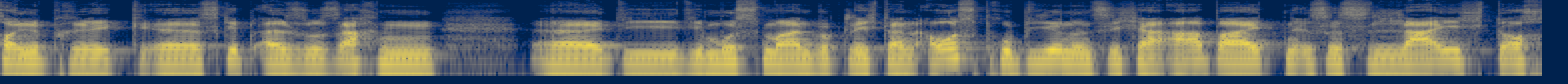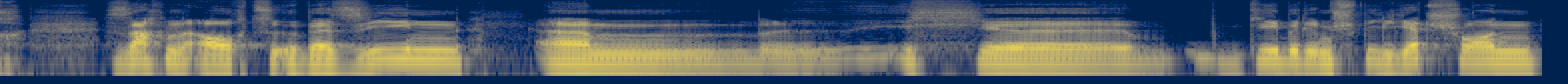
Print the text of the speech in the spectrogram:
holprig. Äh, es gibt also Sachen, äh, die, die muss man wirklich dann ausprobieren und sich erarbeiten. Es ist leicht, doch Sachen auch zu übersehen. Ähm, ich äh, gebe dem Spiel jetzt schon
